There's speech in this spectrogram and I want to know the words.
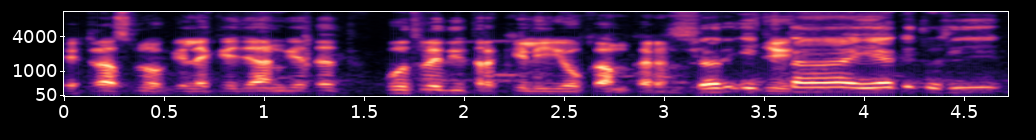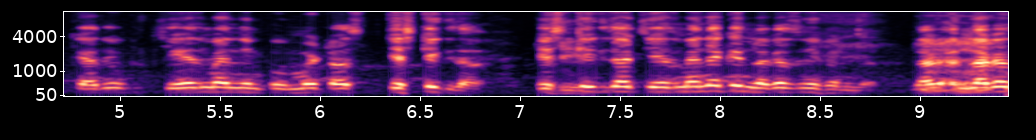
ਇਹ ਟਰਸਟ ਨੂੰ ਅੱਗੇ ਲੈ ਕੇ ਜਾਣਗੇ ਤੇ ਕਪੂਰਥਲੇ ਦੀ ਤਰੱਕੀ ਲਈ ਉਹ ਕੰਮ ਕਰਨਗੇ। ਸਰ ਇੱਕ। ਤਾਂ ਇਹ ਹੈ ਕਿ ਤੁਸੀਂ ਕਹਿ ਰਹੇ ਹੋ ਚੇਅਰਮੈਨ ਇੰਪਰੂਵਮੈਂਟ ਡਿਸਟ੍ਰਿਕਟ ਦਾ। ਡਿਸਟ੍ਰਿਕਟ ਦਾ ਚੇਅਰਮੈਨ ਹੈ ਕਿ ਨਗਰ ਨਿਗਮ ਦਾ? ਨਗਰ-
